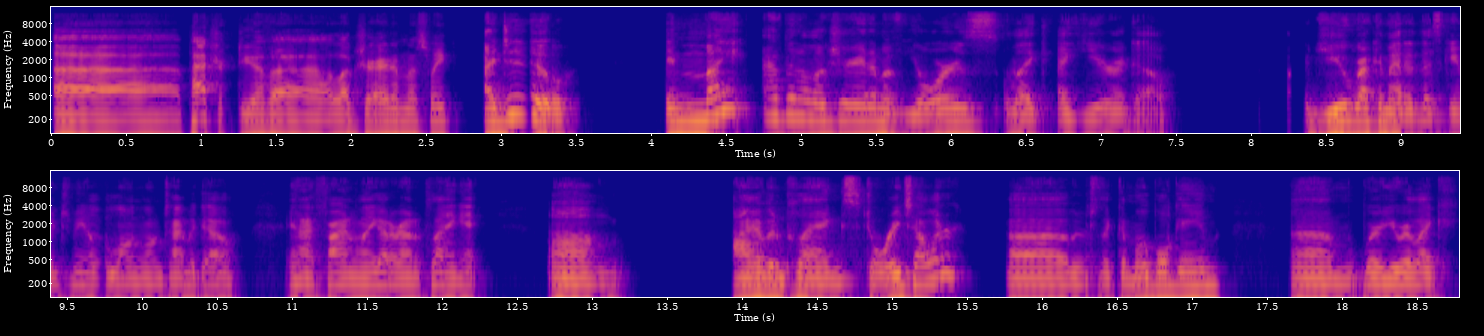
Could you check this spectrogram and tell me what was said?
Uh Patrick, do you have a luxury item this week? I do. It might have been a luxury item of yours like a year ago. you recommended this game to me a long, long time ago, and I finally got around to playing it. Um, I have been playing Storyteller, uh, which is like a mobile game, um, where you are like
